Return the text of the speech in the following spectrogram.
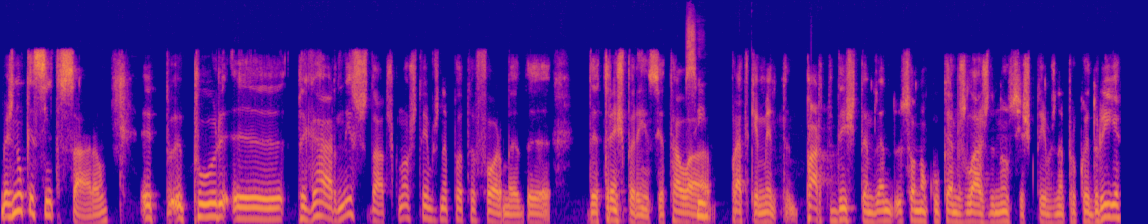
mas nunca se interessaram por pegar nesses dados que nós temos na plataforma de transparência, está lá Sim. Praticamente parte disto, estamos, só não colocamos lá as denúncias que temos na Procuradoria,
